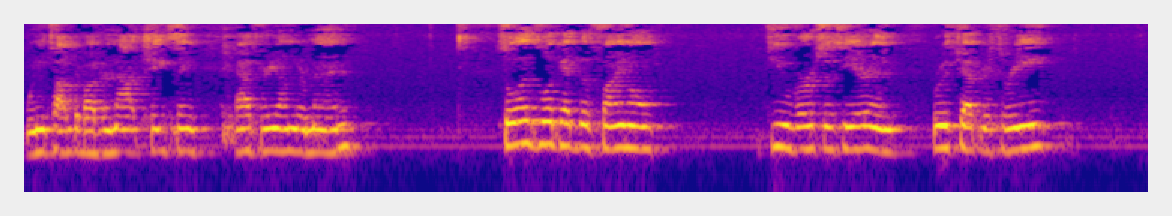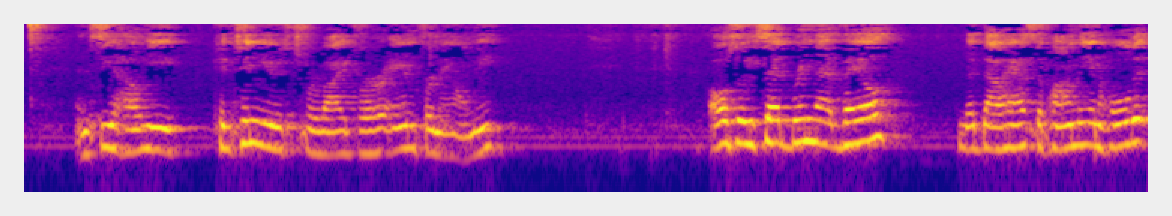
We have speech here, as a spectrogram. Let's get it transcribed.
when he talked about her not chasing after younger men. So let's look at the final few verses here in Ruth chapter 3 and see how he continues to provide for her and for Naomi. Also, he said, Bring that veil that thou hast upon thee and hold it.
